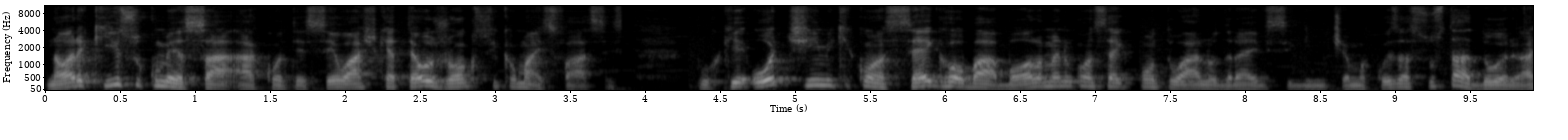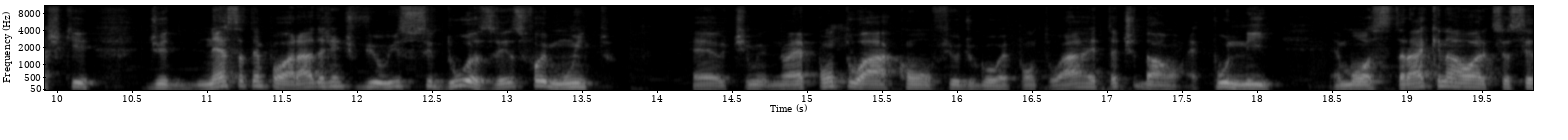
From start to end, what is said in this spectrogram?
Na hora que isso começar a acontecer, eu acho que até os jogos ficam mais fáceis. Porque o time que consegue roubar a bola, mas não consegue pontuar no drive seguinte, é uma coisa assustadora. Eu acho que de, nessa temporada a gente viu isso se duas vezes foi muito. É, o time não é pontuar com o field goal, é pontuar, é touchdown, é punir. É mostrar que na hora que você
